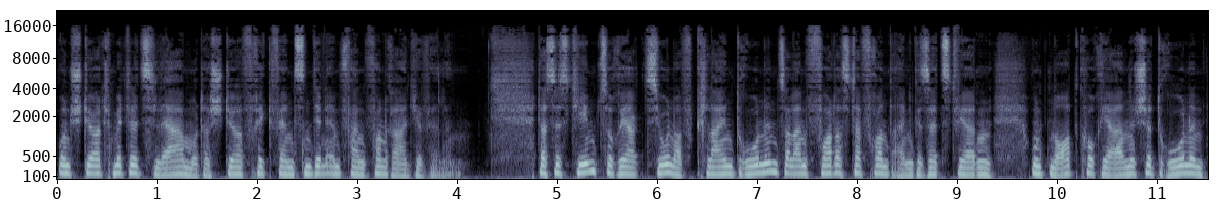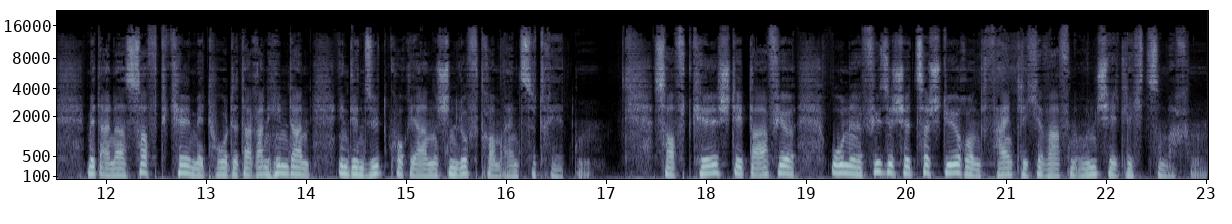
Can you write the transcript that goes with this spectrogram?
und stört mittels Lärm oder Störfrequenzen den Empfang von Radiowellen. Das System zur Reaktion auf Kleindrohnen soll an vorderster Front eingesetzt werden und nordkoreanische Drohnen mit einer Soft-Kill-Methode daran hindern, in den südkoreanischen Luftraum einzutreten. Softkill steht dafür, ohne physische Zerstörung feindliche Waffen unschädlich zu machen.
